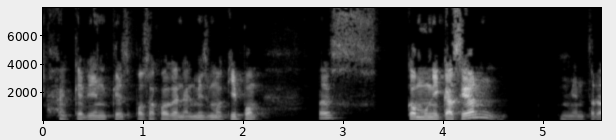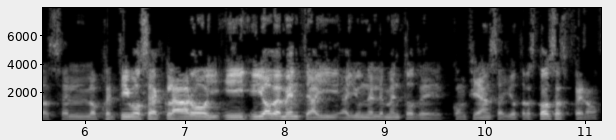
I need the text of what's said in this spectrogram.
Qué bien que esposa juega en el mismo equipo. Pues comunicación, mientras el objetivo sea claro y, obviamente hay, hay un elemento de confianza y otras cosas, pero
